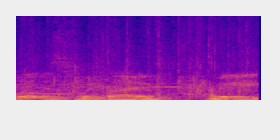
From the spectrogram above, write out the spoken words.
well, this went by way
